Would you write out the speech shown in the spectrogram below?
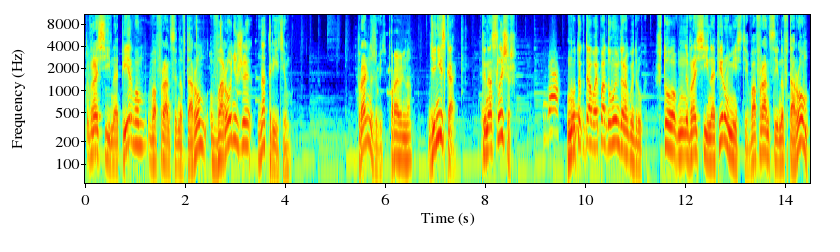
В России на первом, во Франции на втором, в Воронеже на третьем. Правильно же ведь? Правильно. Дениска, ты нас слышишь? Да, Ну так давай подумаем, дорогой друг. Что в России на первом месте, во Франции на втором,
